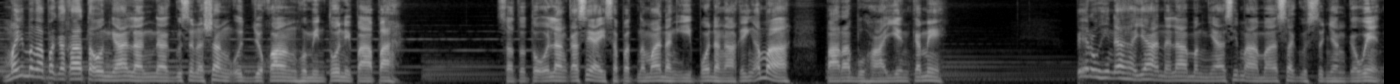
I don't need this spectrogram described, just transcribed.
May mga pagkakataon nga lang na gusto na siyang udyokang huminto ni Papa. Sa totoo lang kasi ay sapat naman ang ipon ng aking ama para buhayin kami. Pero hinahayaan na lamang niya si mama sa gusto niyang gawin.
